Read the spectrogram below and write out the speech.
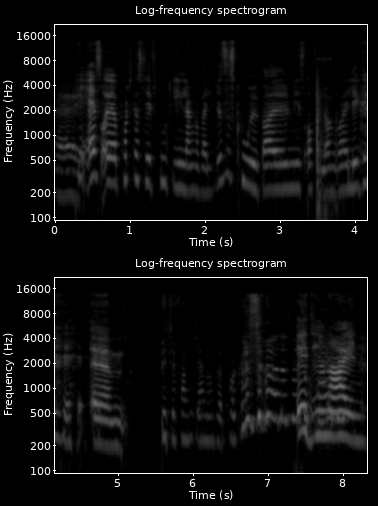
Hey. PS, euer Podcast hilft gut gegen Langeweile. Das ist cool, weil mir ist oft langweilig. Ähm, bitte fang nicht an, unseren Podcast zu hören. Das äh, so nein.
